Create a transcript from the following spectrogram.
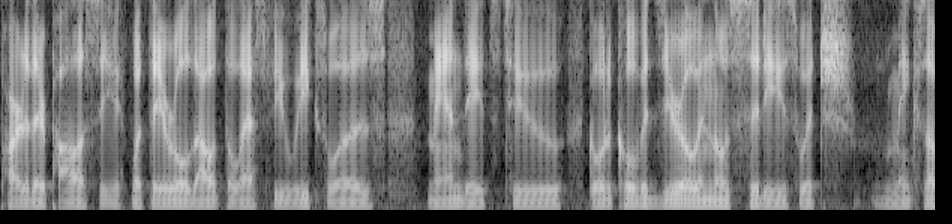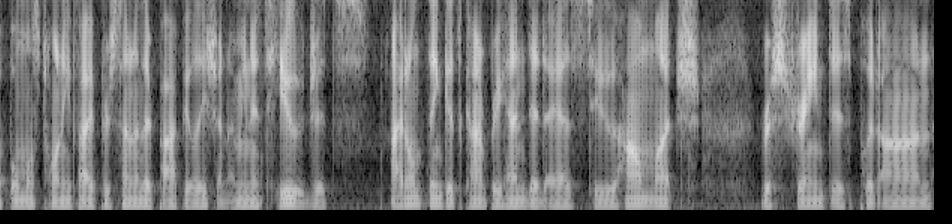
part of their policy. What they rolled out the last few weeks was mandates to go to COVID zero in those cities, which makes up almost 25% of their population. I mean, it's huge. It's I don't think it's comprehended as to how much restraint is put on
